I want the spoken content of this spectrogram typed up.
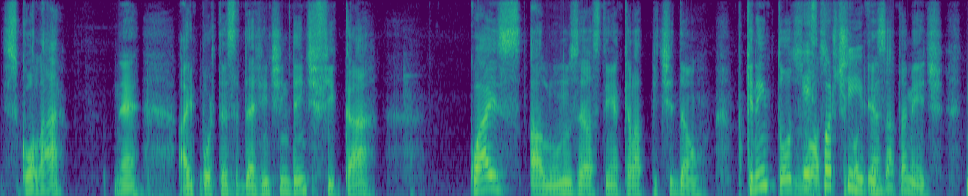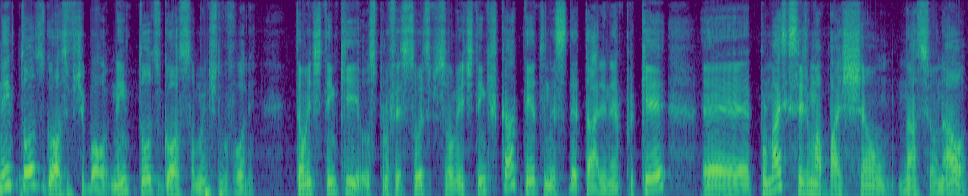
escolar, né? A importância da gente identificar quais alunos elas têm aquela aptidão. Porque nem todos gostam de Esportiva. futebol. Exatamente. Nem todos gostam de futebol, nem todos gostam somente do vôlei. Então a gente tem que, os professores principalmente, tem que ficar atento nesse detalhe, né? Porque é, por mais que seja uma paixão nacional,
